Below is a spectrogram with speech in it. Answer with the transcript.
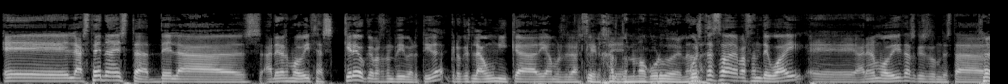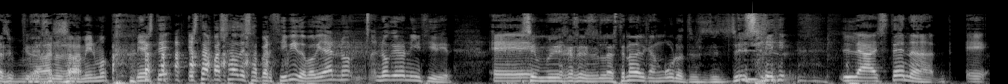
Eh, la escena esta de las arenas movedizas creo que es bastante divertida, creo que es la única, digamos, de las Estoy que... harto, no me acuerdo de nada. Pues esta está bastante guay, eh, arenas movedizas, que es donde está sí, Ciudadanos ahora mismo. Mira, este, este ha pasado desapercibido, porque ya no, no quiero ni incidir. Eh, Si me dijes, es la escena del canguro. Sí, sí. La escena. eh,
